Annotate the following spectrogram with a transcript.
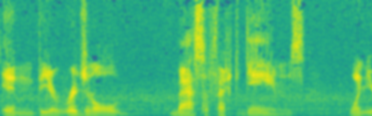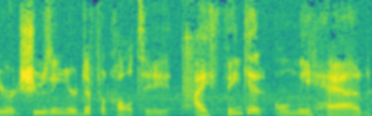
in the original Mass Effect games, when you were choosing your difficulty, I think it only had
